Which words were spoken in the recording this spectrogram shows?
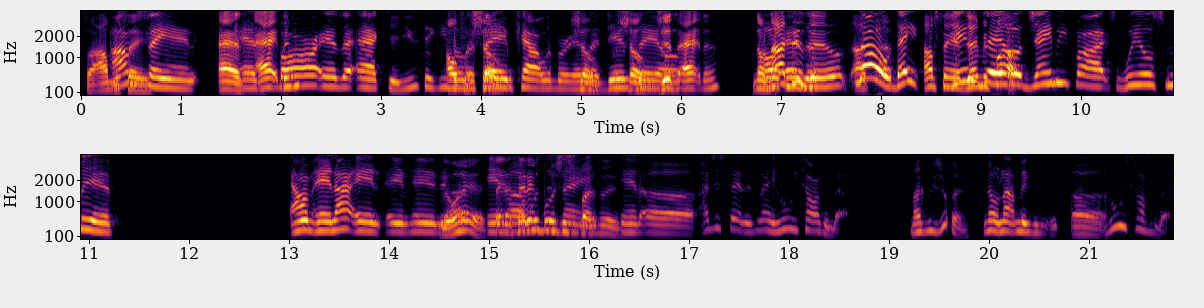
So I'm I'm say saying as, as acting, far as an actor, you think he's Oh, on the sure. same caliber as a Denzel? sure. just acting. No, Oh, not as a- Denzel. No, I- they. I'm saying Denzel, Jamie Foxx. Jamie Foxx, Will Smith. Um, and I and and, and Go uh, ahead. Say and, that- uh, say that bullshit about to say. And uh, I just said his name. Who we talking about? Michael. Jordan, No, not Michael. Uh, who we talking about?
